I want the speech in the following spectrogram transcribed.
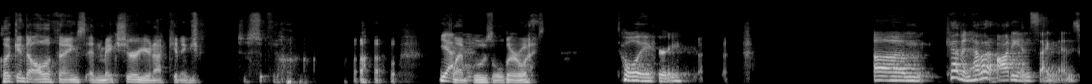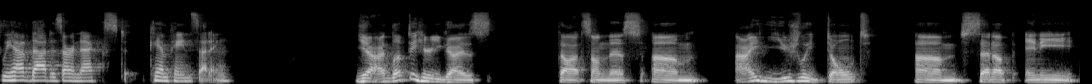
click into all the things, and make sure you're not getting just yeah. bamboozled or what. Totally agree. Um, Kevin, how about audience segments? We have that as our next campaign setting. Yeah, I'd love to hear you guys' thoughts on this. Um, I usually don't um, set up any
